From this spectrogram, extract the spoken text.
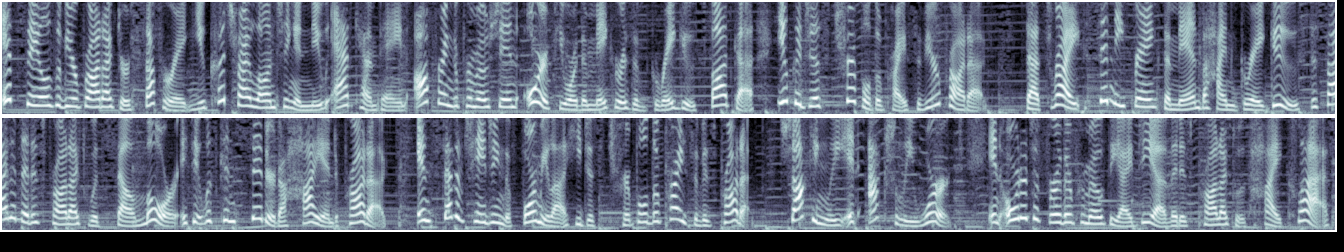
if sales of your product are suffering, you could try launching a new ad campaign offering a promotion, or if you're the makers of Grey Goose vodka, you could just triple the price of your products. That's right, Sidney Frank, the man behind Grey Goose, decided that his product would sell more if it was considered a high end product. Instead of changing the formula, he just tripled the price of his product. Shockingly, it actually worked. In order to further promote the idea that his product was high class,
